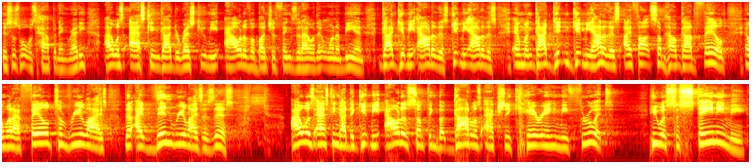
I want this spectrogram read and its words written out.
This is what was happening. Ready? I was asking God to rescue me out of a bunch of things that I didn't want to be in. God, get me out of this, get me out of this. And when God didn't get me out of this, I thought somehow God failed. And what I failed to realize that I then realized is this I was asking God to get me out of something, but God was actually carrying me through it. He was sustaining me,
